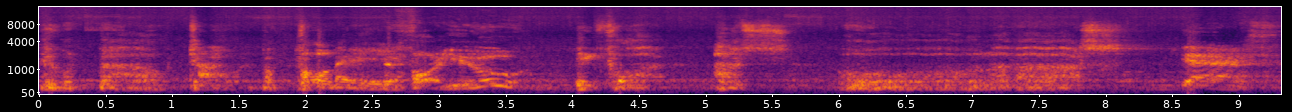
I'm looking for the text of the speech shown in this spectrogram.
they will bow down before me. Before you? Before us. All of us. Yes,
